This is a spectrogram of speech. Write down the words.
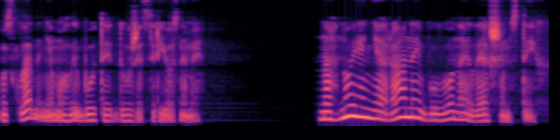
Ускладнення могли бути дуже серйозними. Нагноєння рани було найлегшим з тих.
